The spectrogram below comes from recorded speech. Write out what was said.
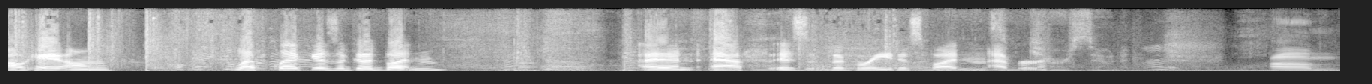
okay. Um, left click is a good button, and F is the greatest button ever. Mature soon. Um.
